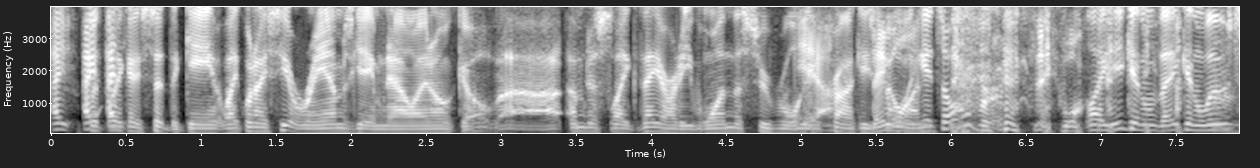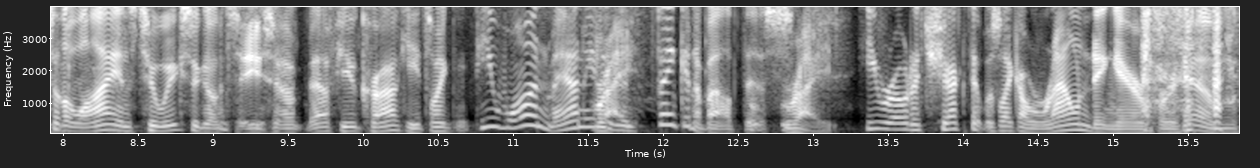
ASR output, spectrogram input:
I- I- but like I said, the game. Like when I see a Rams game now, I don't go. Ah, I'm just like they already won the Super Bowl. Yeah, in Kroenke's building. won. It's over. They won. Like he can, they can lose to the Lions two weeks ago and say, "So, "F you, Kroenke." It's like he won, man. He's not even Right. thinking about this. Right. He wrote a check that was like a rounding error for him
